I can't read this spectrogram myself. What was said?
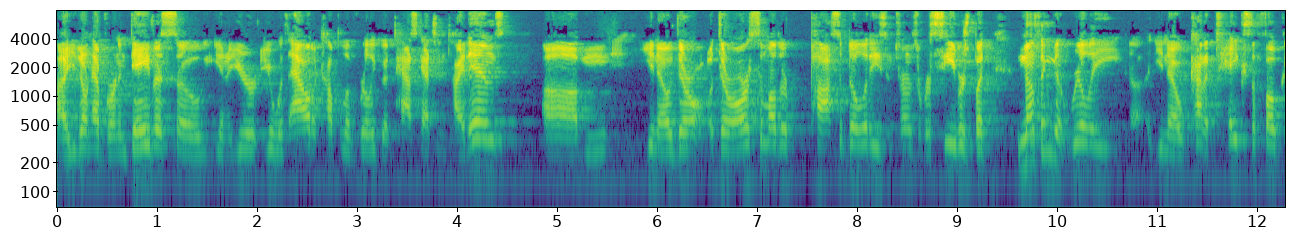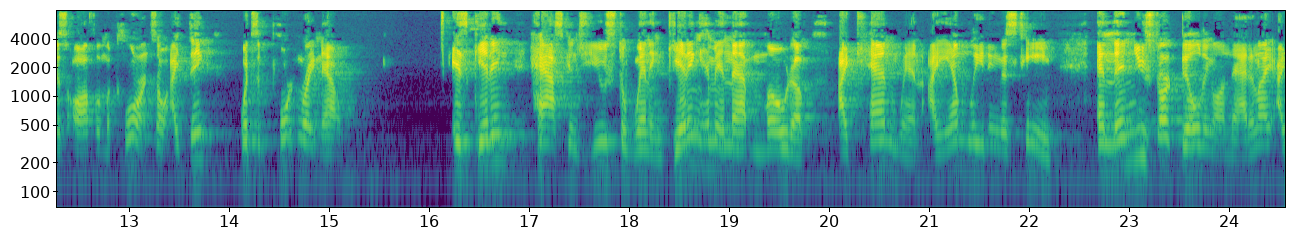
uh, you don't have Vernon Davis, so you know you're you're without a couple of really good pass catching tight ends. Um, you know there there are some other possibilities in terms of receivers, but nothing that really uh, you know kind of takes the focus off of McLaurin. So I think what's important right now is getting Haskins used to winning, getting him in that mode of I can win, I am leading this team, and then you start building on that. And I, I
